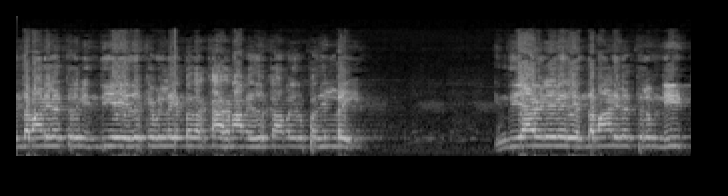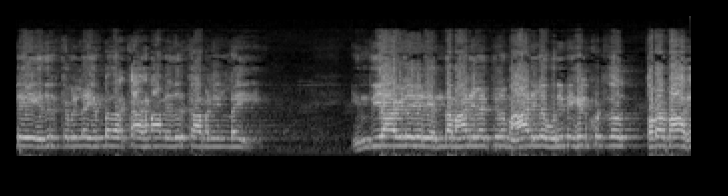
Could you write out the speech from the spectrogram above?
எந்த மாநிலத்திலும் இந்தியை எதிர்க்கவில்லை என்பதற்காக நாம் எதிர்க்காமல் இருப்பதில்லை. இந்தியாவிலே வேறு எந்த மாநிலத்திலும் நீட்டு எதிர்க்கவில்லை என்பதற்காக நாம் எதிர்க்காமல் இல்லை. இந்தியாவிலே வேறு எந்த மாநிலத்திலும் மாநில உரிமைகள் தொடர்பாக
